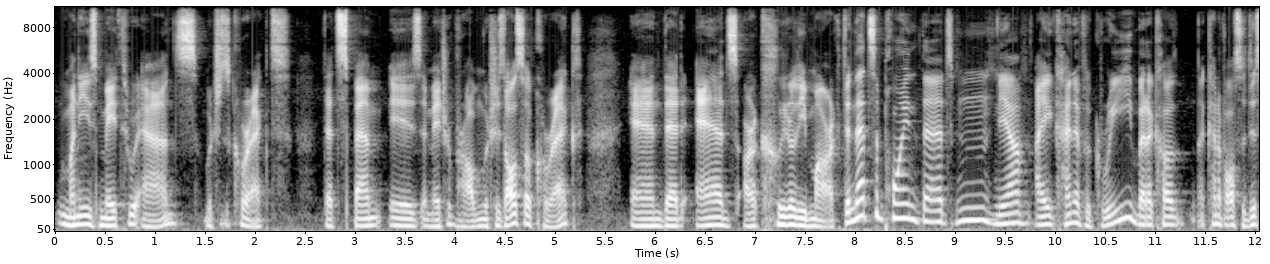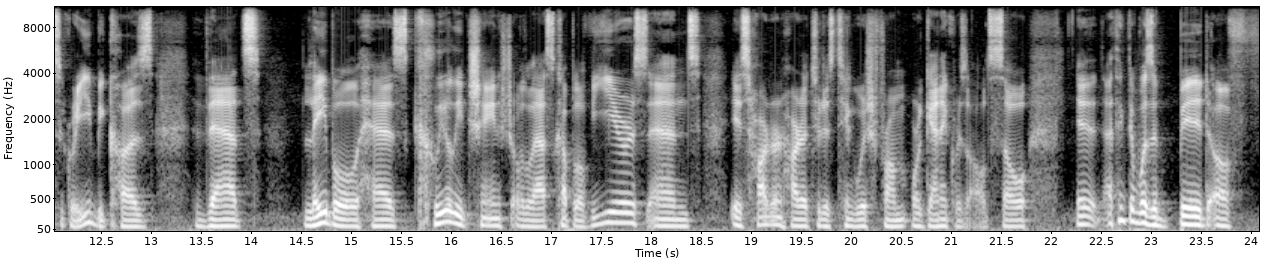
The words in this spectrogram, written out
money is made through ads, which is correct, that spam is a major problem, which is also correct, and that ads are clearly marked. And that's a point that, mm, yeah, I kind of agree, but I, I kind of also disagree because that label has clearly changed over the last couple of years and is harder and harder to distinguish from organic results. So it, I think there was a bit of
